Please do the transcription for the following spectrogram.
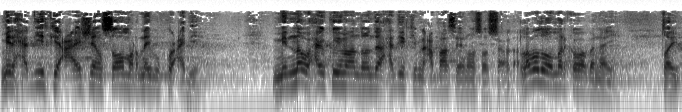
mid xadiidkii caaisheen soo marnay buu ku cadyahay midna waxay ku imaan doontaa xadiidka ibn cabbaas ee inoo soo socda labaduba marka waa bannaan yihiin. Ayb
